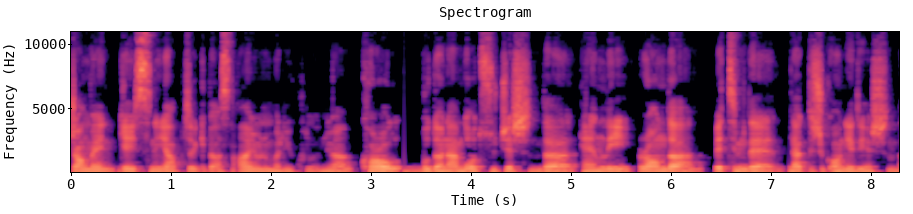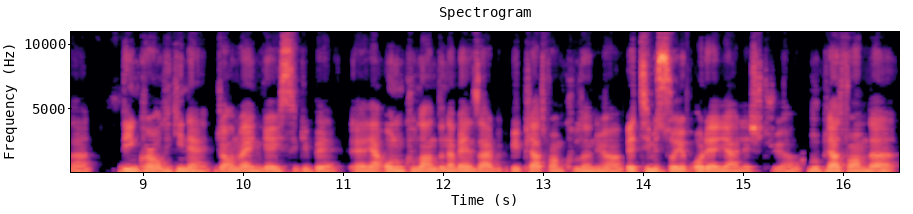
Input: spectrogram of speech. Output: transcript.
John Wayne Gacy'nin yaptığı gibi aslında aynı numarayı kullanıyor. Coral bu dönemde 33 yaşında. Henley, Rhonda ve Tim de yaklaşık 17 yaşında. Dean Coral yine John Wayne Gacy gibi e, yani onun kullandığına benzer bir platform kullanıyor ve Tim'i soyup oraya yerleştiriyor. Bu platformda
